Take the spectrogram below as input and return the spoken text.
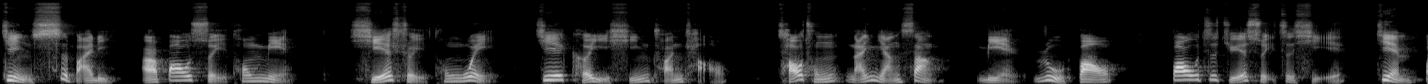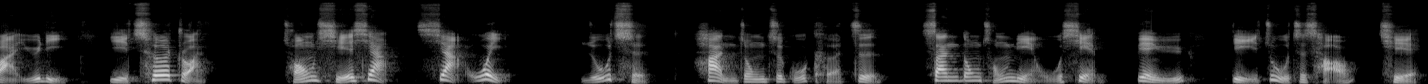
近四百里，而包水通沔，斜水通渭，皆可以行船漕。漕从南阳上沔入包，包之决水至斜，见百余里，以车转，从斜下。下渭如此，汉中之谷可治。山东从沔无县，便于砥柱之巢，且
